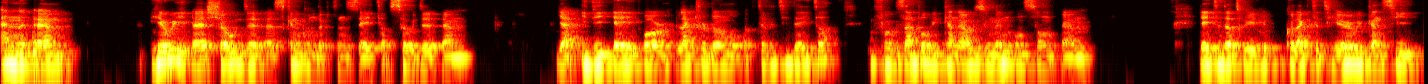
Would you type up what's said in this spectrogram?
And um, here we uh, show the uh, skin conductance data. So the um, yeah, EDA or electrodermal activity data. For example, we can now zoom in on some um, data that we collected here. We can see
